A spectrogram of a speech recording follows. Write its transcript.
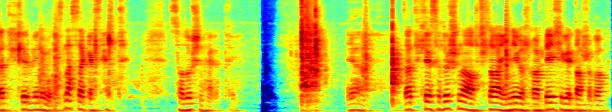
За тэгэхээр би нэг уцнаасаа газ хальт solution хайгаад юм. Яа. За тэгэхээр solution-аа олчлоо. Энийг болохоор дээшгээ доошогоо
